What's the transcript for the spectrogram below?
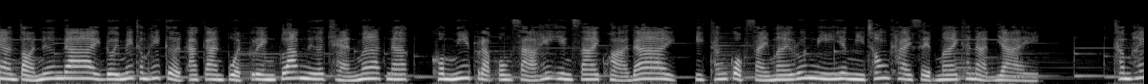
งานต่อเนื่องได้ โดยไม่ทำให้เกิดอาการปวดเกรงกล้ามเนื้อแขนมากนัก คมมีดปรับองศาให้เอียงซ้ายขวาได้ อีกทั้งกบสายไม้รุ่นนี้ยังมีช่องคายเศษไม้ขนาดใหญ่ทำให้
